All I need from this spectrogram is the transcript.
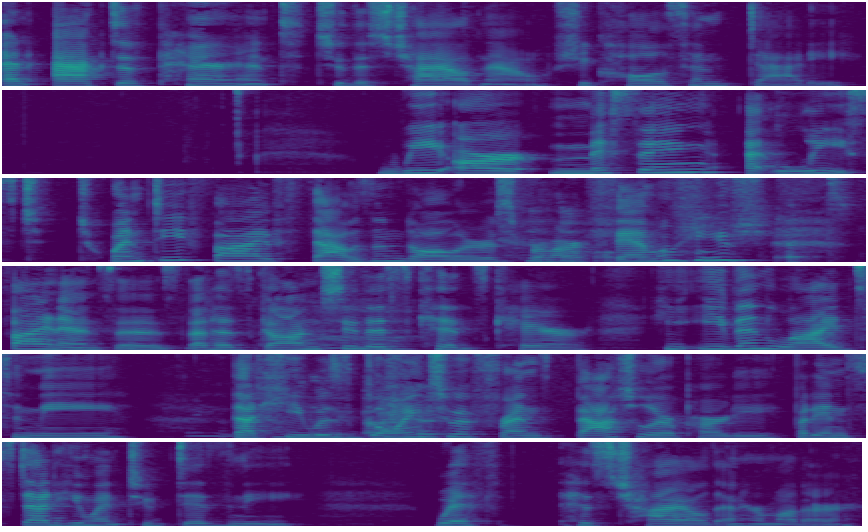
an active parent to this child now. She calls him daddy. We are missing at least twenty-five thousand dollars from our family's finances that has gone to this kid's care. He even lied to me that he was going to a friend's bachelor party, but instead he went to Disney with his child and her mother.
